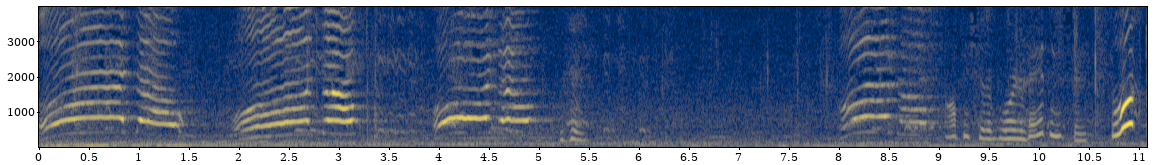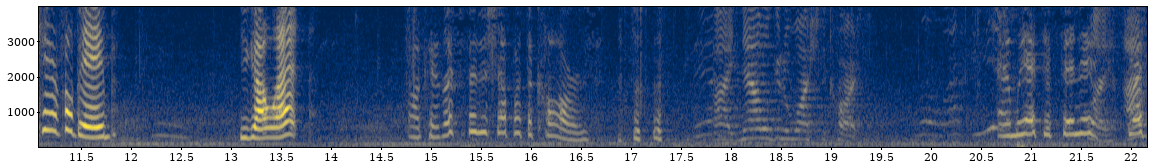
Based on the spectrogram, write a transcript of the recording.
Oh no! Oh no! Oh no! Oh no! Probably should have worn a bathing suit. Whoop, careful, babe. You got wet? Okay, let's finish up with the cars. Alright, now we're gonna wash the cars. And we have to finish. Right, we have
